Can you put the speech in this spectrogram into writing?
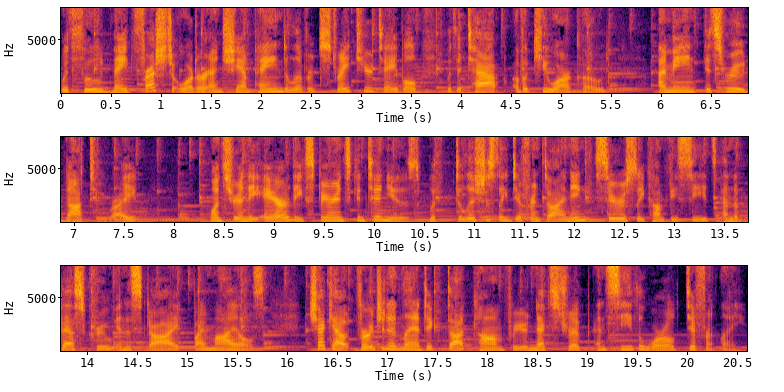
with food made fresh to order and champagne delivered straight to your table with a tap of a QR code. I mean, it's rude not to, right? Once you're in the air, the experience continues with deliciously different dining, seriously comfy seats, and the best crew in the sky by miles. Check out virginatlantic.com for your next trip and see the world differently.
